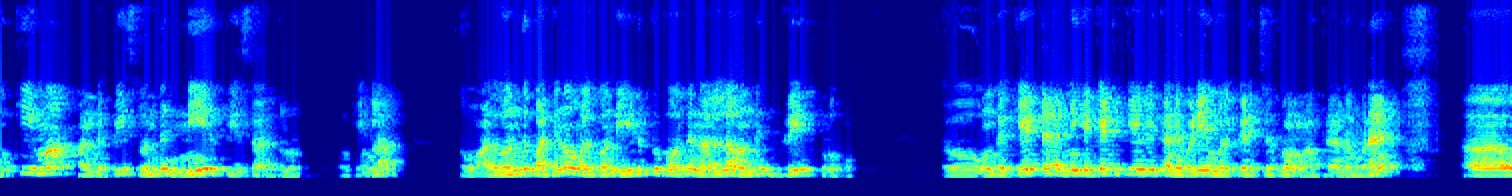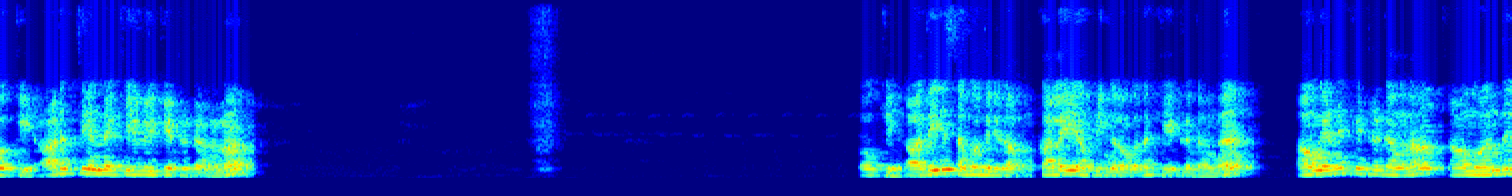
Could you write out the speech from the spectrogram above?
முக்கியமாக அந்த பீஸ் வந்து நீர் பீஸாக இருக்கணும். ஓகேங்களா? ஸோ அது வந்து பார்த்தீங்கன்னா உங்களுக்கு வந்து இடுப்புக்கு வந்து நல்லா வந்து கிரீட் கொடுக்கும். ஸோ உங்கள் கேட்ட நீங்கள் கேட்ட கேள்விக்கான விடை உங்களுக்கு கிடைச்சிருக்கும் அப்படின்னு நம்புகிறேன் ஓகே அடுத்து என்ன கேள்வி கேட்டிருக்காங்கன்னா ஓகே அதே சகோதரி தான் கலை அப்படிங்கிறவங்க தான் கேட்டிருக்காங்க. அவங்க என்ன கேட்டிருக்காங்கன்னா அவங்க வந்து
